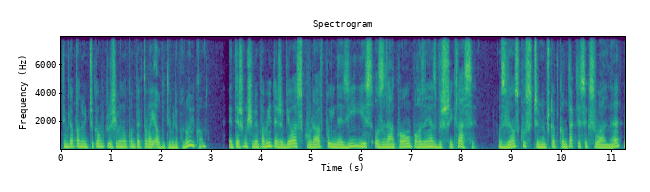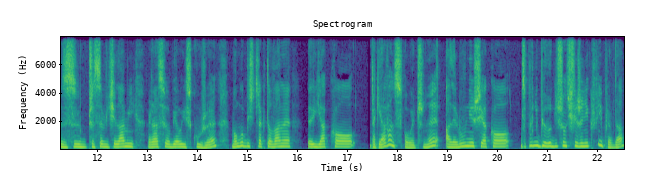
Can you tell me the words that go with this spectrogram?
tym Rapanujczykom, którzy się będą kontaktowali, albo tym Rapanujkom. Też musimy pamiętać, że biała skóra w Polinezji jest oznaką pochodzenia z wyższej klasy. W związku z czym na przykład kontakty seksualne z przedstawicielami rasy o białej skórze mogły być traktowane y, jako taki awans społeczny, ale również jako zupełnie biologiczne odświeżenie krwi, prawda?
